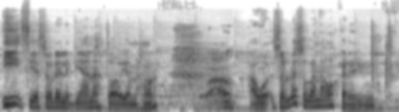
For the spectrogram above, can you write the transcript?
Y si es sobre lesbianas, todavía mejor. Wow. Ah, Solo eso gana Oscar. Eric.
